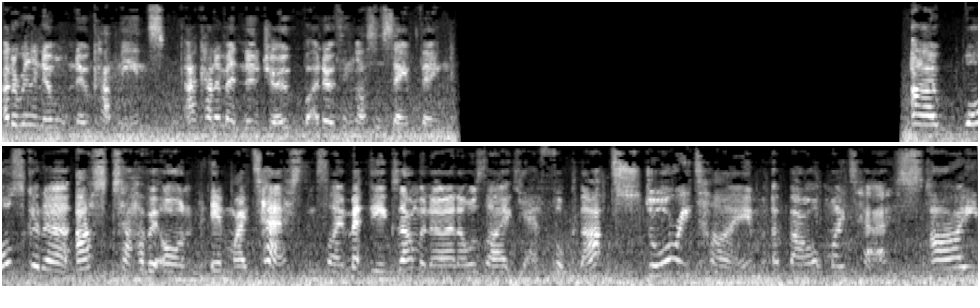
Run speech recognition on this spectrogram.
I don't really know what no cap means. I kind of meant no joke, but I don't think that's the same thing. I was gonna ask to have it on in my test until I met the examiner and I was like, yeah, fuck that. Story time about my test. I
